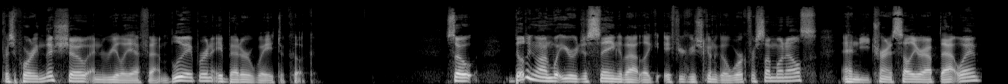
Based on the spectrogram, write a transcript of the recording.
for supporting this show and Relay FM. Blue Apron, a better way to cook. So building on what you were just saying about like if you're just going to go work for someone else and you're trying to sell your app that way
